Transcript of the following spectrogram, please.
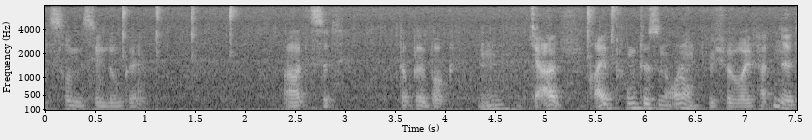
das ist so ein bisschen dunkel. Aber was ist das? Doppelbock. mhm. ja, drei Punkte ist in Ordnung. Wie viel Volt hatten das?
